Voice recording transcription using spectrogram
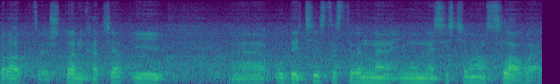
брать, что они хотят, и Э, у детей, естественно, иммунная система слабая.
